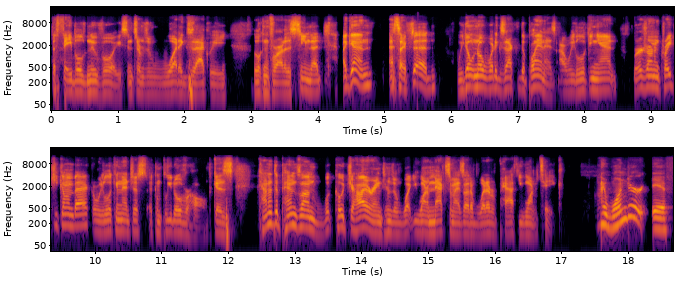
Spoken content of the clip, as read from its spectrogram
the fabled new voice in terms of what exactly looking for out of this team that again, as I've said, we don't know what exactly the plan is. Are we looking at Bergeron and Krejci coming back? Are we looking at just a complete overhaul? Because kind of depends on what coach you're hiring in terms of what you want to maximize out of whatever path you want to take. I wonder if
